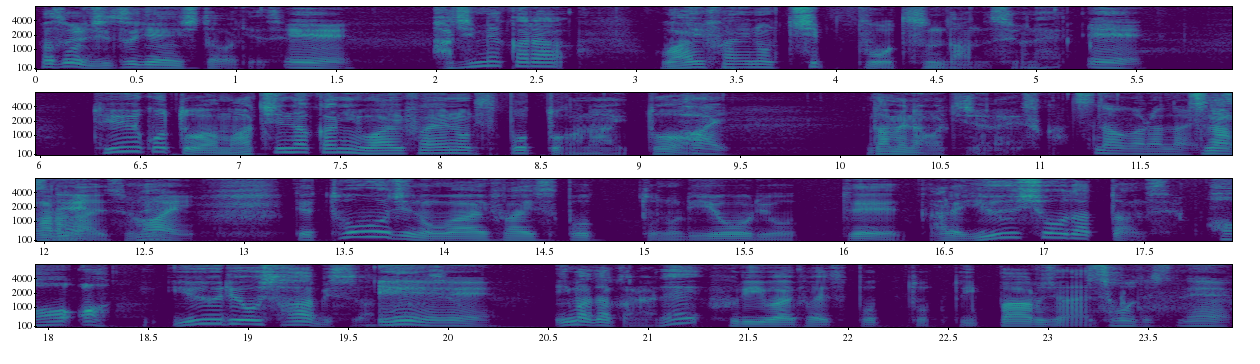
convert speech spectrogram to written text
まあ、それを実現したわけですよ。え初めから w i f i のチップを積んだんですよね。ええ。ということは街中に w i f i のスポットがないえとはいダメなわけじゃないですか。つながらないです繋がらないですよね。はい。で当時の w i f i スポットの利用料ってあれ有償だったんですよ。はああ。有料サービスだったんええですよ、ええ今だからねフリー w i f i スポットっていっぱいあるじゃないですか。そうですね。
